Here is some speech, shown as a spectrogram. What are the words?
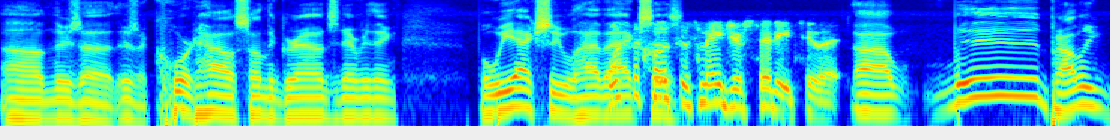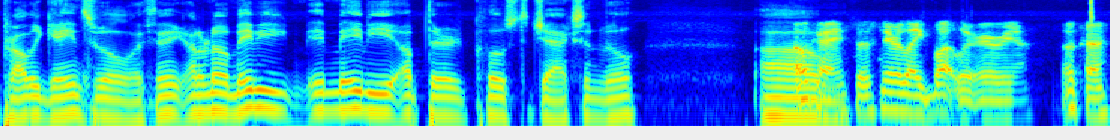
Um, there's a there's a courthouse on the grounds and everything, but we actually will have access. What's the closest major city to it? Uh, probably probably Gainesville. I think I don't know. Maybe it may be up there close to Jacksonville. Um, okay, so it's near Lake Butler area. Okay,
